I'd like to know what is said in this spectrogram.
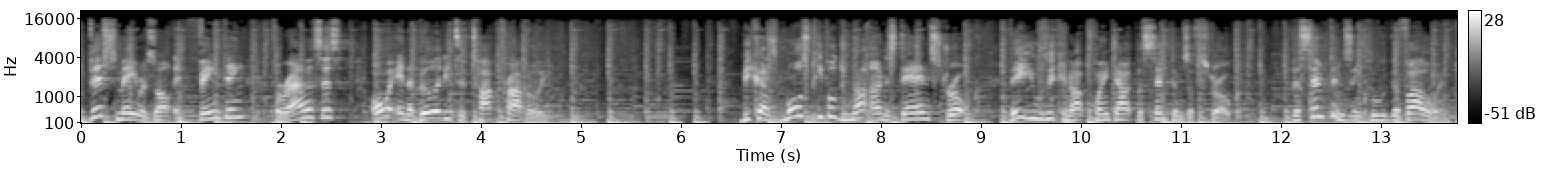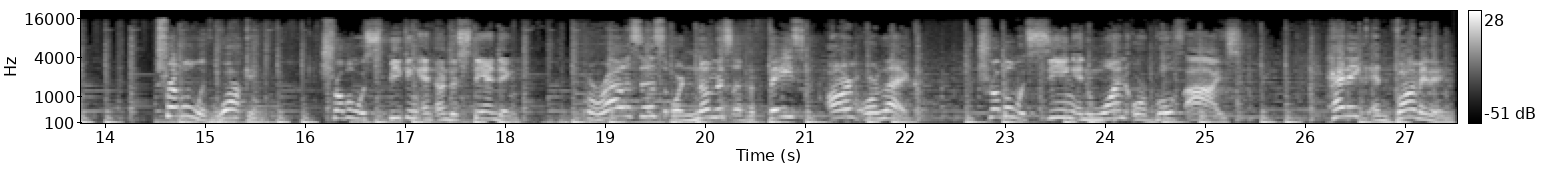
This may result in fainting, paralysis, or inability to talk properly. Because most people do not understand stroke, they usually cannot point out the symptoms of stroke. The symptoms include the following trouble with walking, trouble with speaking and understanding, paralysis or numbness of the face, arm, or leg, trouble with seeing in one or both eyes, headache and vomiting.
